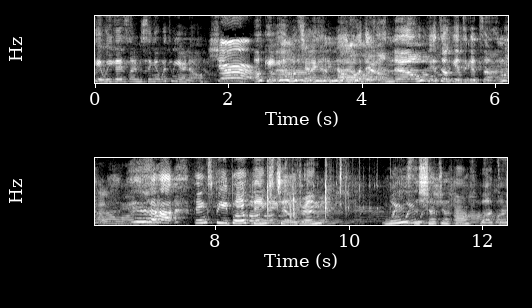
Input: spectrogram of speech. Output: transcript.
Okay, will you guys learn to sing it with me or no? Sure. Okay, we'll try. No, they're all no. It's okay. It's a good song. I don't want Thanks, people. Thanks, children. Where's the shutting off button?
